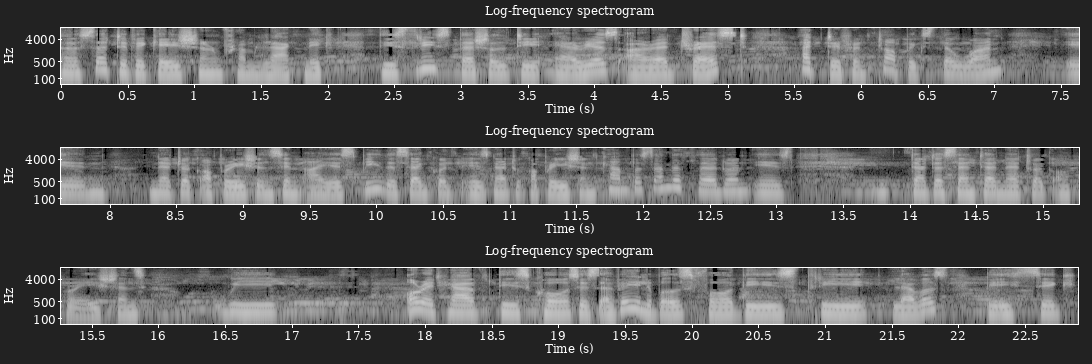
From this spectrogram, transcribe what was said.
a certification from LACNIC. These three specialty areas are addressed at different topics. The one in network operations in ISP, the second is network operation campus, and the third one is data center network operations. We already have these courses available for these three levels, basic,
